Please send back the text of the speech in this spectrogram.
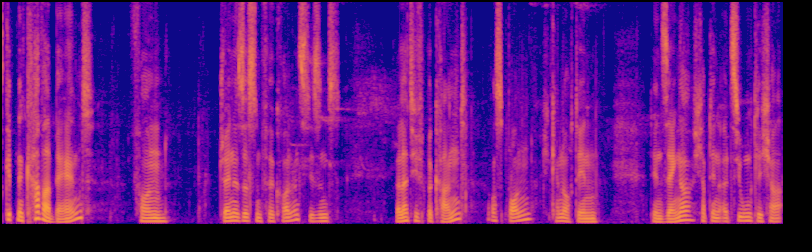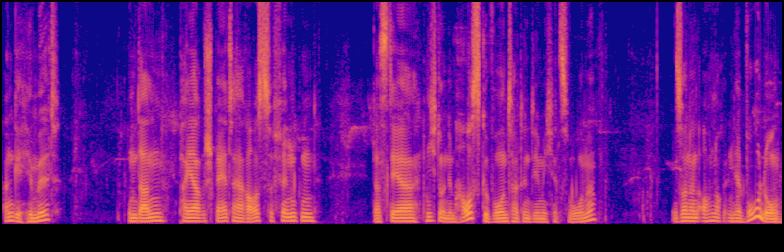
Es gibt eine Coverband von Genesis und Phil Collins, die sind relativ bekannt aus Bonn. Ich kenne auch den, den Sänger. Ich habe den als Jugendlicher angehimmelt um dann ein paar Jahre später herauszufinden, dass der nicht nur in dem Haus gewohnt hat, in dem ich jetzt wohne, sondern auch noch in der Wohnung,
